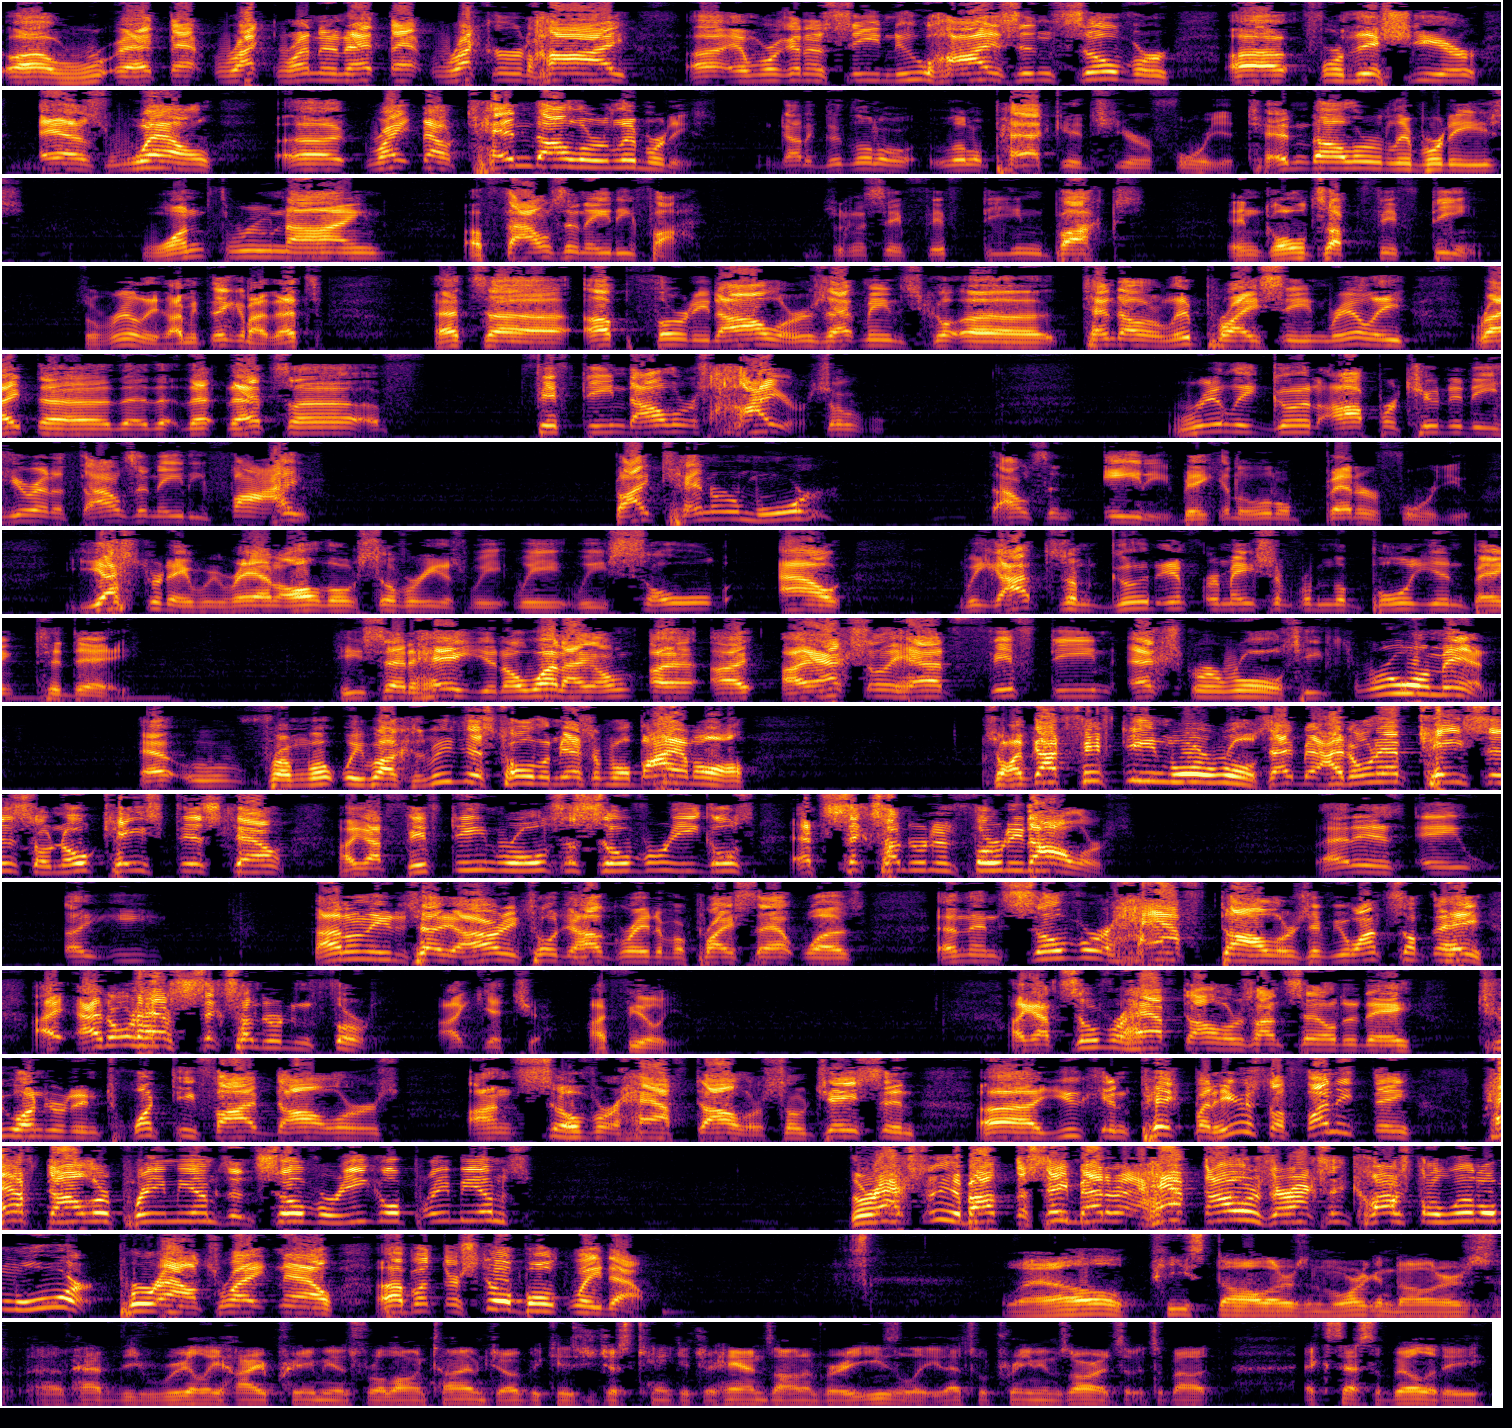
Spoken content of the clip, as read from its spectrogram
uh, at that rec- running at that record high, uh, and we're going to see new highs in silver uh, for this year as well. Uh, right now, ten dollar liberties. Got a good little little package here for you. Ten dollar liberties, one through nine, a thousand eighty five. So we're going to say fifteen bucks, and gold's up fifteen. So really, I mean, think about it. That's that's uh, up thirty dollars. That means uh, ten dollar lib pricing, really, right? Uh, that, that, that's uh, fifteen dollars higher. So, really good opportunity here at thousand eighty five. Buy ten or more, thousand eighty. Make it a little better for you. Yesterday we ran all those silver eagles. We we we sold out. We got some good information from the bullion bank today he said, "Hey, you know what? I I I actually had 15 extra rolls. He threw them in at, from what we bought because we just told him yesterday we'll buy them all. So I've got 15 more rolls. I don't have cases, so no case discount. I got 15 rolls of Silver Eagles at $630. That is a, a I don't need to tell you. I already told you how great of a price that was. And then silver half dollars if you want something. Hey, I, I don't have 630. I get you. I feel you. I got silver half dollars on sale today, $225 on silver half dollars. So Jason, uh, you can pick, but here's the funny thing. Half dollar premiums and silver eagle premiums, they're actually about the same. Matter half dollars are actually cost a little more per ounce right now, uh, but they're still both way down. Well, Peace dollars and Morgan dollars have had the really high premiums for a long time, Joe, because you just can't get your hands on them very easily. That's what premiums are. So it's about accessibility,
